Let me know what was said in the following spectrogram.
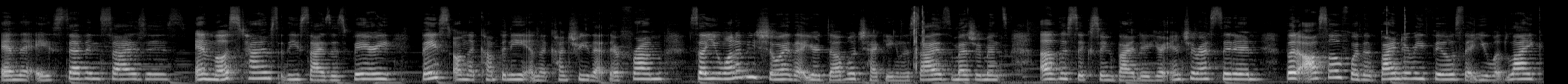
and the A7 sizes. And most times these sizes vary based on the company and the country that they're from. So you wanna be sure that you're double checking the size measurements of the six ring binder you're interested in, but also for the binder refills that you would like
